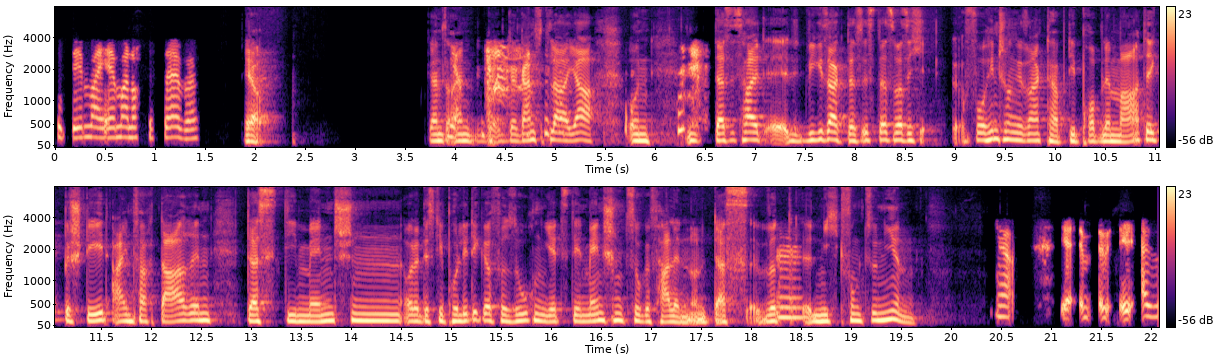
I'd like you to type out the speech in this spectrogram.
Problem war ja immer noch dasselbe. Ja. Ganz, Ja. Ein, ganz klar, ja. Und das ist halt, äh, wie gesagt, das ist das, was ich vorhin schon gesagt habe. Die Problematik besteht einfach darin, dass die Menschen oder dass die Politiker versuchen, jetzt den Menschen zu gefallen. Und das wird Mhm. nicht funktionieren. Ja. Ja, äh, äh, also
